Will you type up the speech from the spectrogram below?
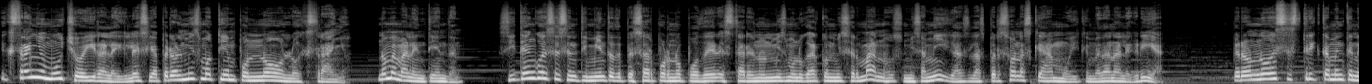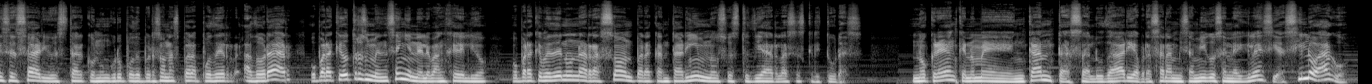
Extraño mucho ir a la iglesia, pero al mismo tiempo no lo extraño. No me malentiendan. Si tengo ese sentimiento de pesar por no poder estar en un mismo lugar con mis hermanos, mis amigas, las personas que amo y que me dan alegría. Pero no es estrictamente necesario estar con un grupo de personas para poder adorar o para que otros me enseñen el Evangelio o para que me den una razón para cantar himnos o estudiar las escrituras. No crean que no me encanta saludar y abrazar a mis amigos en la iglesia, sí lo hago.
